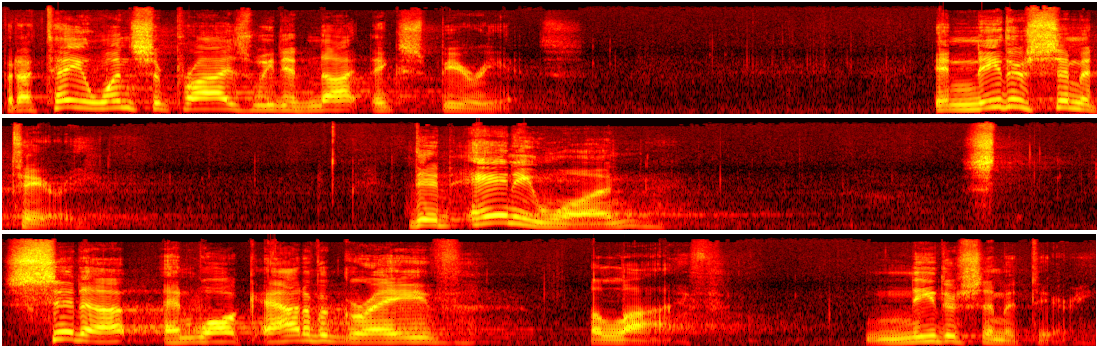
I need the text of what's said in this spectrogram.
But I tell you one surprise we did not experience. In neither cemetery did anyone sit up and walk out of a grave alive. Neither cemetery.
